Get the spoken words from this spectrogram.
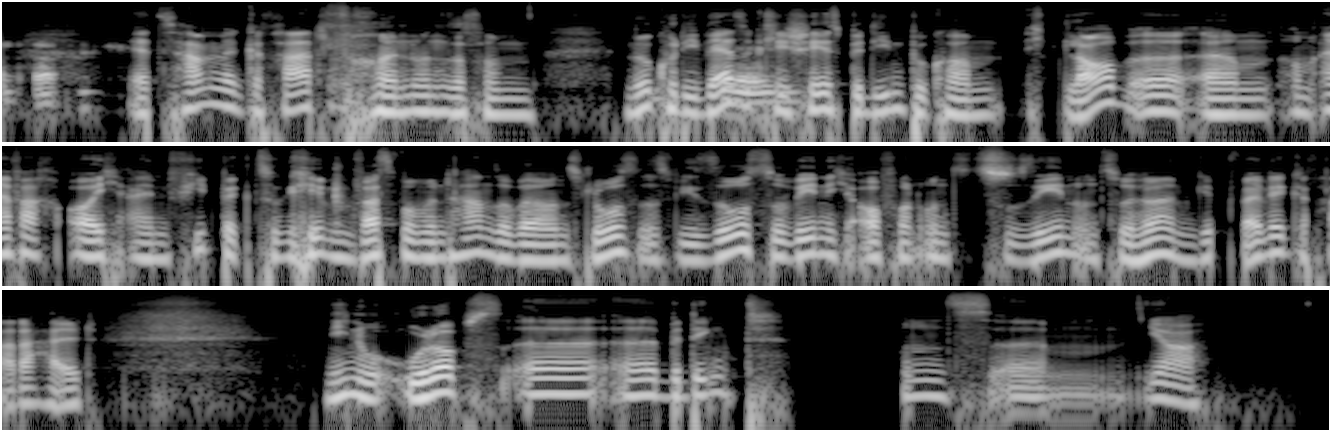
jetzt haben wir gerade von unserem Mirko diverse. Klischees bedient bekommen. Ich glaube, ähm, um einfach euch ein Feedback zu geben, was momentan so bei uns los ist, wieso es so wenig auch von uns zu sehen und zu hören gibt, weil wir gerade halt nicht nur urlaubsbedingt äh, äh, uns, ähm, ja,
